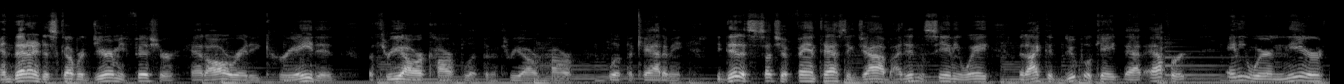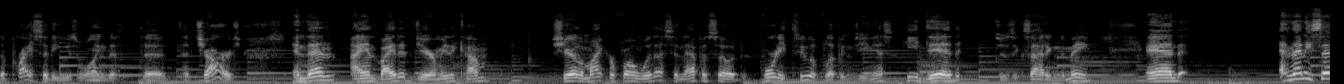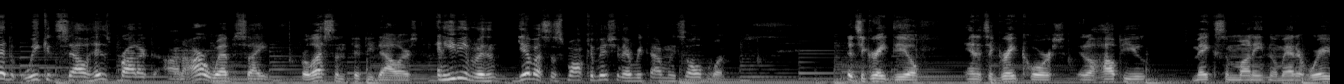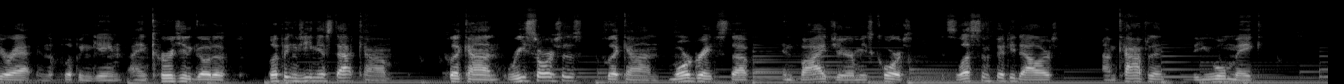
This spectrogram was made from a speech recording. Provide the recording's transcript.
And then I discovered Jeremy Fisher had already created the three hour car flip and the three hour car flip academy. He did a, such a fantastic job. I didn't see any way that I could duplicate that effort anywhere near the price that he was willing to, to, to charge. And then I invited Jeremy to come share the microphone with us in episode 42 of Flipping Genius. He did, which is exciting to me. And and then he said we could sell his product on our website for less than $50, and he'd even give us a small commission every time we sold one. It's a great deal, and it's a great course. It'll help you make some money no matter where you're at in the flipping game. I encourage you to go to flippinggenius.com, click on resources, click on more great stuff, and buy Jeremy's course. It's less than $50. I'm confident that you will make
